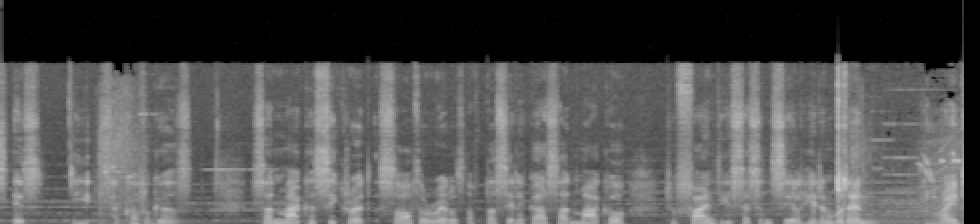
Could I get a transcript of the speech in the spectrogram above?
This is the sarcophagus. San Marco's secret. Solve the riddles of Basilica San Marco to find the assassin seal hidden within. Right.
